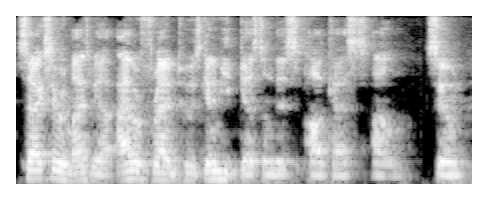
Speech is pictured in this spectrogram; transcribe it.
So it actually reminds me, I have a friend who's going to be a guest on this podcast um, soon.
